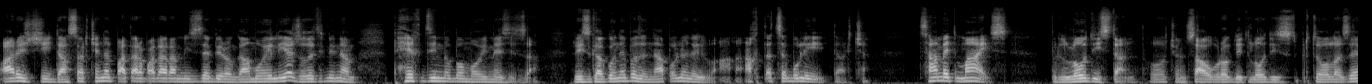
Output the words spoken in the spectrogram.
პარიზში დასარჩენად პატარ-პატარა მიზეზები რომ გამოელია, ჟოზეფინამ ფეხძიმება მოიმეზიზა. რის გაგონებაზე ნაპოლეონი აღტაცებული დარჩა. 13 მაისს ლოდისთან, ხო, ჩვენ საუბრობდით ლოდის ბრძოლაზე,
